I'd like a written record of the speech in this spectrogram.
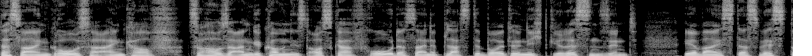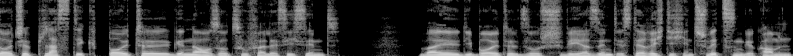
Das war ein großer Einkauf. Zu Hause angekommen ist Oskar froh, dass seine Plastebeutel nicht gerissen sind. Er weiß, dass westdeutsche Plastikbeutel genauso zuverlässig sind. Weil die Beutel so schwer sind, ist er richtig ins Schwitzen gekommen.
